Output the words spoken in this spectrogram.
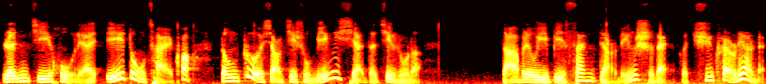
人机互联、移动采矿等各项技术明显的进入了。Web 三点零时代和区块链的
